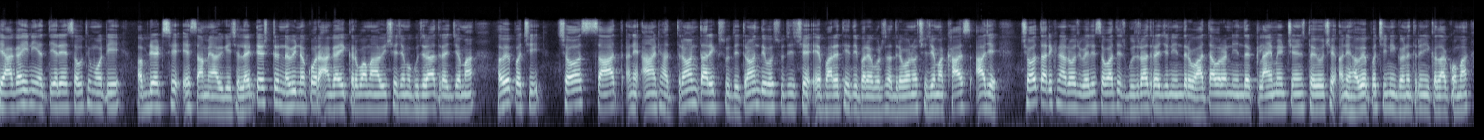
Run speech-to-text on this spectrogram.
જે આગાહીની અત્યારે સૌથી મોટી અપડેટ છે એ સામે આવી ગઈ છે. લેટેસ્ટ નવી નકોર આગાહી કરવામાં આવી છે, જેમાં ગુજરાત રાજ્યમાં હવે પછી છ, સાત અને આઠ, આ ત્રણ તારીખ સુધી, ત્રણ દિવસ સુધી છે એ ભારેથી ભારે વરસાદ રહેવાનો છે. જેમાં ખાસ આજે છ તારીખના રોજ વહેલી સવારથી જ ગુજરાત રાજ્યની અંદર વાતાવરણની અંદર ક્લાઇમેટ ચેન્જ થયો છે અને હવે પછીની ગણતરીની કલાકોમાં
